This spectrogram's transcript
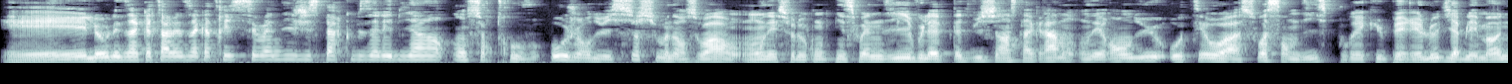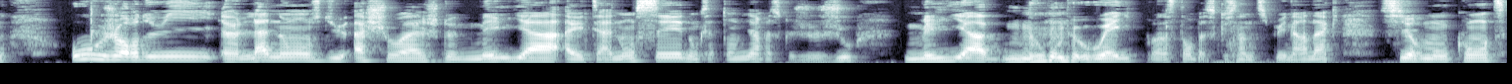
Hello les incateurs les incatrices, c'est Wendy, j'espère que vous allez bien. On se retrouve aujourd'hui sur Summoner's War, on est sur le compte Miss Wendy, vous l'avez peut-être vu sur Instagram, on est rendu au TOA 70 pour récupérer le Diablemon. Aujourd'hui, euh, l'annonce du HOH de Melia a été annoncée, donc ça tombe bien parce que je joue Melia non way pour l'instant parce que c'est un petit peu une arnaque sur mon compte.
